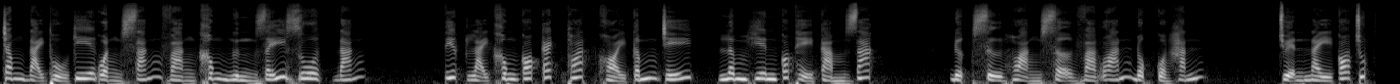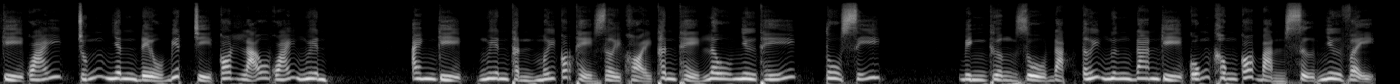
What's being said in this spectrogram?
Trong đại thủ kia quần sáng vàng không ngừng giấy rua đáng. Tiếc lại không có cách thoát khỏi cấm chế. Lâm Hiên có thể cảm giác. Được sự hoảng sợ và oán độc của hắn. Chuyện này có chút kỳ quái. Chúng nhân đều biết chỉ có lão quái nguyên. Anh kỳ, nguyên thần mới có thể rời khỏi thân thể lâu như thế. Tu sĩ. Bình thường dù đạt tới ngưng đan kỳ cũng không có bản sự như vậy.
